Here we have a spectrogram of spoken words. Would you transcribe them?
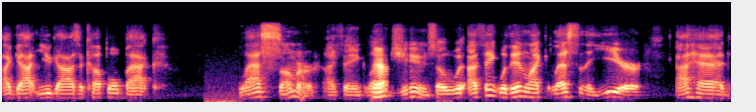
I got you guys a couple back last summer, I think, like yeah. June. So w- I think within like less than a year, I had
